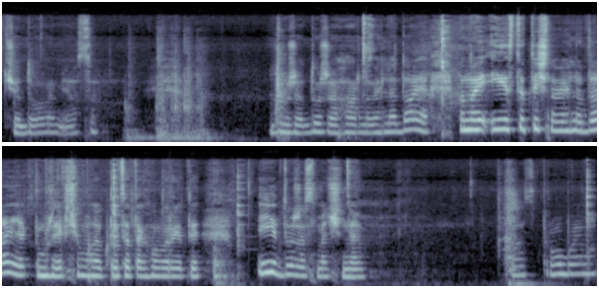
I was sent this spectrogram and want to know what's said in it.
чудове м'ясо. Дуже дуже гарно виглядає. Воно і естетично виглядає, як тому, якщо можна про це так говорити. І дуже смачне. Зараз спробуємо.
